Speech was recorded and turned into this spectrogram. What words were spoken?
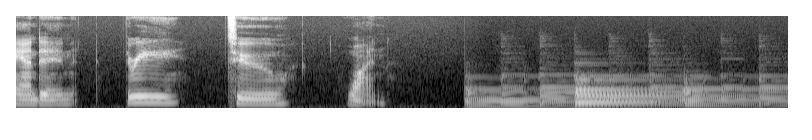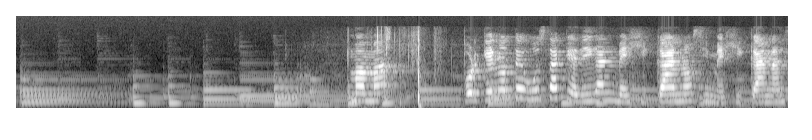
And in three, two, one. Mamá, ¿por qué no te gusta que digan mexicanos y mexicanas?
